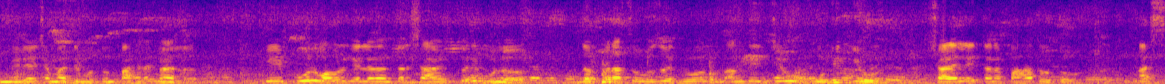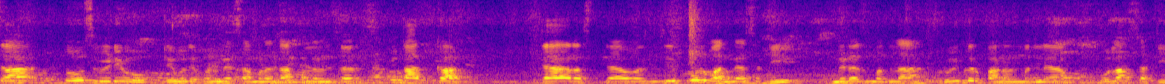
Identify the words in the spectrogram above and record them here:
मीडियाच्या माध्यमातून पाहायला मिळालं की पूल वाहून गेल्यानंतर शाळकरी मुलं दप्तराचं ओझं घेऊन अगदी जीव मोठीत घेऊन शाळेला येताना पाहत होतो. असा तोच व्हिडिओ देवेंद्र फडणवीस आम्हाला दाखवल्यानंतर तात्काळ त्या रस्त्यावरती पूल बांधण्यासाठी मिरजमधला रुईकर पानांमधल्या पुलासाठी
